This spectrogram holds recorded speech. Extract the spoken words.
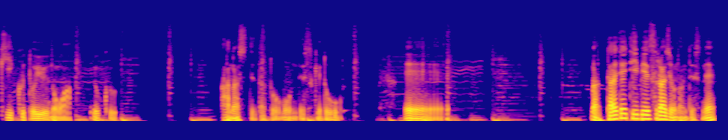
聞くというのはよく話してたと思うんですけど、えー、まあ大体 TBS ラジオなんですね。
